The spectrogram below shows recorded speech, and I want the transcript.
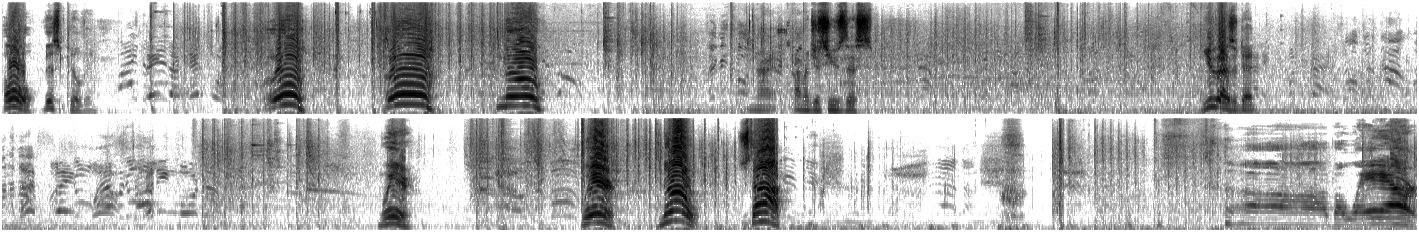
Oh, this building. Oh! Oh! No! Alright, I'm gonna just use this. You guys are dead. Where? Where? No! Stop! Ah, but where?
